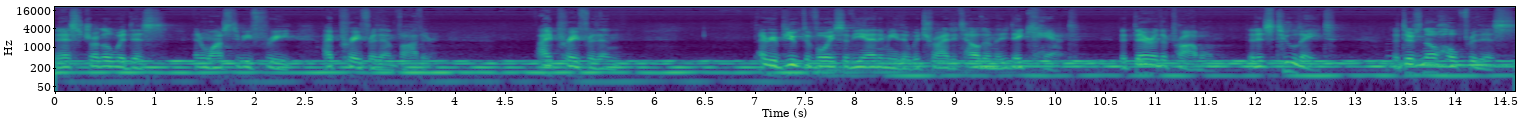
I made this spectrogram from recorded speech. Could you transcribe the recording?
that has struggled with this and wants to be free. I pray for them, Father. I pray for them. I rebuke the voice of the enemy that would try to tell them that they can't, that they're the problem, that it's too late, that there's no hope for this.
